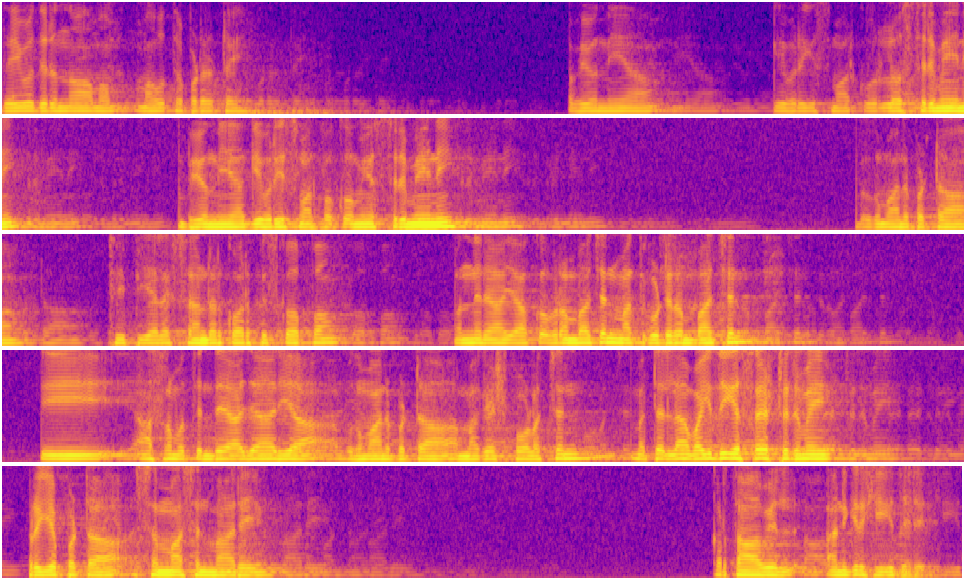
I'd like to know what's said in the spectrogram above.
ദൈവ തിരുനാമം മഹത്വപ്പെടട്ടെ. അഭിവന്യ ഗിവറീസ് മാർക്കൂറിലോ സ്ഥിരമേനി. അഭിവന്യ ഗിവറീസ് മാർ സ്ഥിരമേനി. ബഹുമാനപ്പെട്ട സി പി അലക്സാണ്ടർ കോർപ്പിസ്കോപ്പ ഒന്നിര യാക്കോബ് റമ്പാച്ചൻ മാത്തുക്കുട്ടി റമ്പാച്ചൻ ഈ ആശ്രമത്തിന്റെ ആചാര്യ ബഹുമാനപ്പെട്ട മകേഷ് പോളച്ചൻ മറ്റെല്ലാ വൈദിക ശ്രേഷ്ഠരുമേ പ്രിയപ്പെട്ട ശമ്മാസന്മാരെ കർത്താവിൽ അനുഗ്രഹീതരെ.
